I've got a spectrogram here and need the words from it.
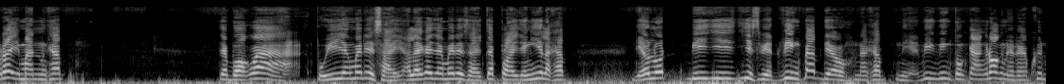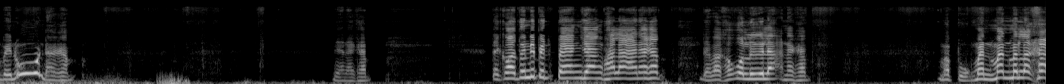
ไร่มันครับ จะบอกว่าปุ๋ยยังไม่ได้ใส่อะไรก็ยังไม่ได้ใส่จะปล่อยอย่างนี้แหละครับ เดี๋ยวรถ BG 21 วิ่งแป๊บเดียวนะครับเนี่ยวิ่งวิ่งตรงกลางร่องเนี่ยนะครับขึ้นไปนู่นนะครับเนี่ยนะครับ แต่ก่อนตรงนี้เป็นแปลงยางพารานะครับ แต่ว่าเขาก็ลือแล้วนะครับ มาปลูกมันมันมันราคา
